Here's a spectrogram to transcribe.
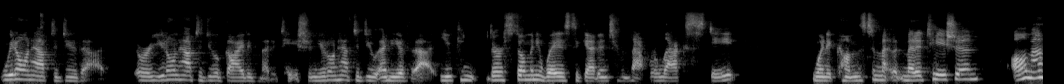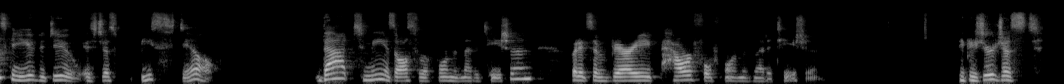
We don't have to do that or you don't have to do a guided meditation. You don't have to do any of that. You can there are so many ways to get into that relaxed state when it comes to meditation. All i'm asking you to do is just be still. That to me is also a form of meditation but it's a very powerful form of meditation because you're just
